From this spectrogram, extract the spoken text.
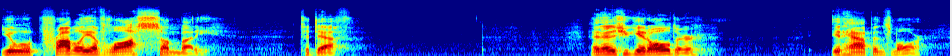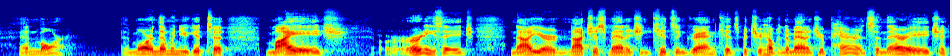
You will probably have lost somebody to death and as you get older, it happens more and more and more. And then when you get to my age, or Ernie's age, now you're not just managing kids and grandkids, but you're helping to manage your parents and their age. And,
